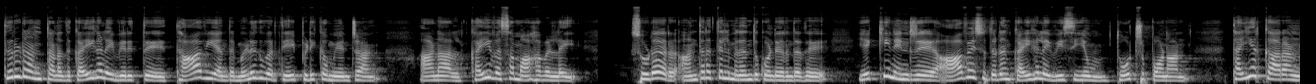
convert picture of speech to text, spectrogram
திருடன் தனது கைகளை விரித்து தாவி அந்த மெழுகுவர்த்தியை பிடிக்க முயன்றான். ஆனால் கைவசமாகவில்லை. சுடர் அந்தரத்தில் மிதந்து கொண்டிருந்தது. எக்கி நின்று ஆவேசத்துடன் கைகளை வீசியும் தோற்றுப்போனான் தையற்காரன்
